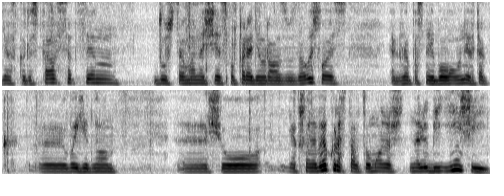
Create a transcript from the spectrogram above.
я скористався цим. Душ це в мене ще з попереднього разу залишилось як запасний, бо у них так е, вигідно, е, що якщо не використав, то можеш на будь-який інший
